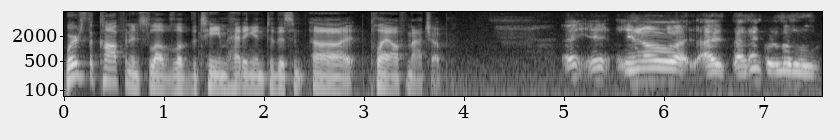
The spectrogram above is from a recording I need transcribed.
Where's the confidence level of the team heading into this uh, playoff matchup? Uh, you know, I, I think we're a little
